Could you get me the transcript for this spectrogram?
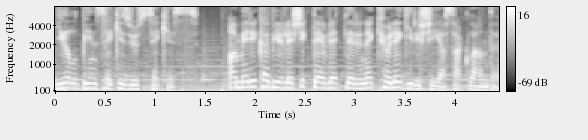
Yıl 1808. Amerika Birleşik Devletleri'ne köle girişi yasaklandı.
